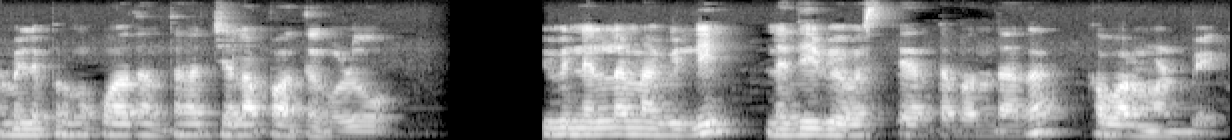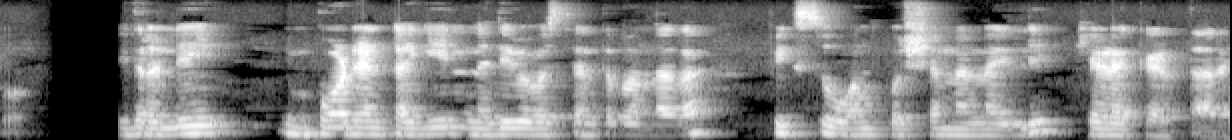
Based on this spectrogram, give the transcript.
ಆಮೇಲೆ ಪ್ರಮುಖವಾದಂತಹ ಜಲಪಾತಗಳು, ಇವನ್ನೆಲ್ಲ ನಾವಿಲ್ಲಿ ನದಿ ವ್ಯವಸ್ಥೆ ಅಂತ ಬಂದಾಗ ಕವರ್ ಮಾಡಬೇಕು. ಇದರಲ್ಲಿ ಇಂಪಾರ್ಟೆಂಟ್ ಆಗಿ ನದಿ ವ್ಯವಸ್ಥೆ ಅಂತ ಬಂದಾಗ ಫಿಕ್ಸ್ ಒಂದು ಕ್ವಶನ್ ಅನ್ನ ಇಲ್ಲಿ ಕೇಳ ಹೇಳ್ತಾರೆ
